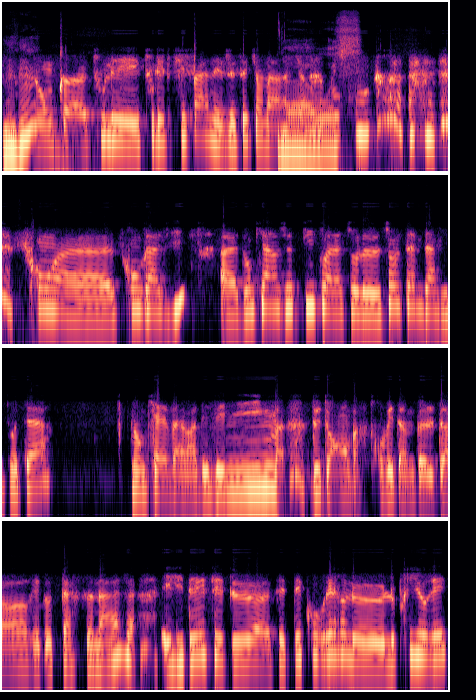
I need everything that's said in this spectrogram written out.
Mhm. Donc euh, tous les tous les petits fans et je sais qu'il y en a, il y en a Ah oui. beaucoup seront euh, seront ravis. Euh, donc il y a un jeu de piste voilà sur le sur le thème d'Harry Potter. Donc il va y avoir des énigmes dedans, on va retrouver Dumbledore et d'autres personnages. Et l'idée c'est de euh, c'est de découvrir le, le prieuré,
